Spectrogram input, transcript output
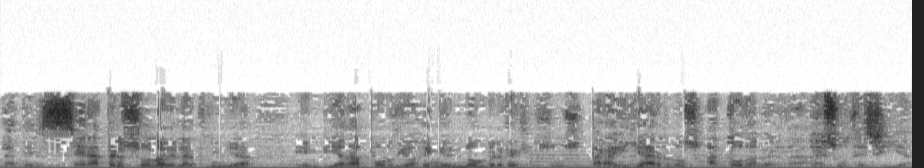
la tercera persona de la Trinidad enviada por Dios en el nombre de Jesús para guiarnos a toda verdad. Jesús decía,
